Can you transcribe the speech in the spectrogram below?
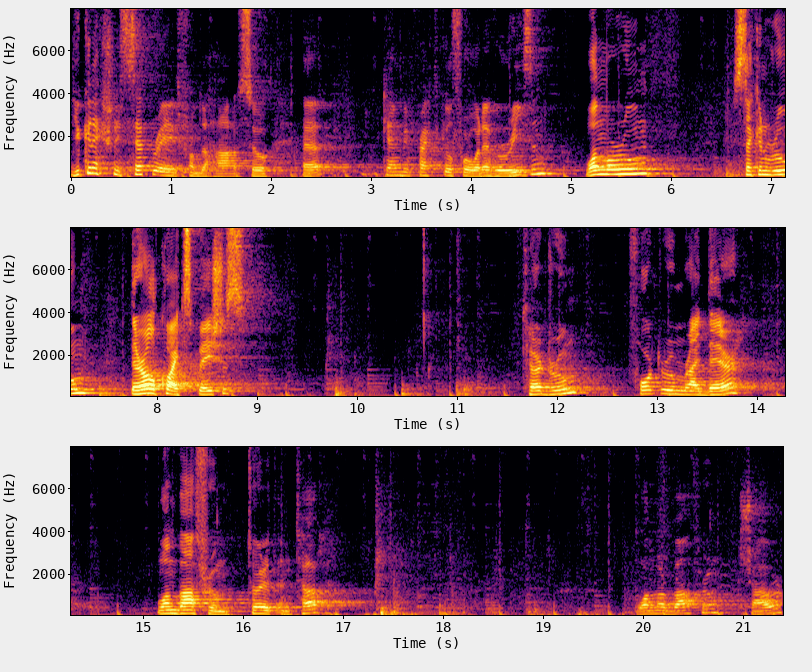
you can actually separate it from the house. So uh, it can be practical for whatever reason. One more room, second room. They're all quite spacious. Third room, fourth room right there. One bathroom, toilet and tub. One more bathroom, shower.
